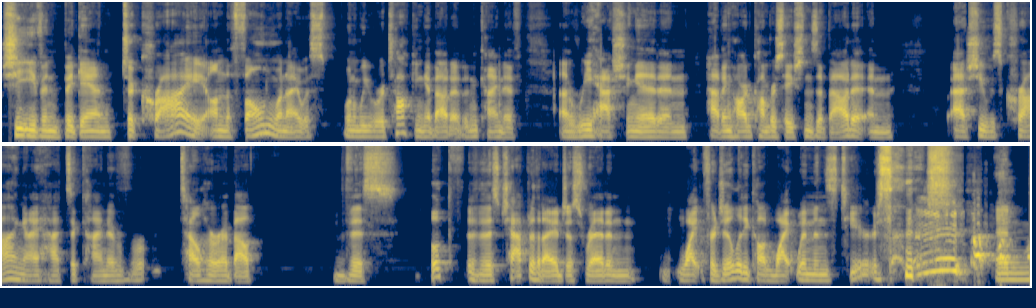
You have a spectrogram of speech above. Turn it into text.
she even began to cry on the phone when I was when we were talking about it and kind of uh, rehashing it and having hard conversations about it. And as she was crying, I had to kind of r- tell her about this book, this chapter that I had just read in White Fragility called White Women's Tears. and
